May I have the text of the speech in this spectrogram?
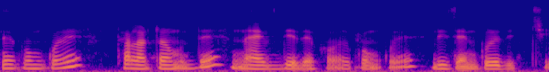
এরকম করে থালাটার মধ্যে নাইফ দিয়ে দেখো এরকম করে ডিজাইন করে দিচ্ছি।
